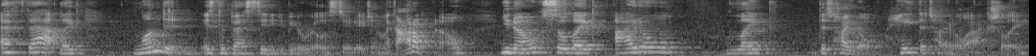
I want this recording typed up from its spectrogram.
f that. Like London is the best city to be a real estate agent." Like I don't know. You know, so like I don't like the title. Hate the title actually.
